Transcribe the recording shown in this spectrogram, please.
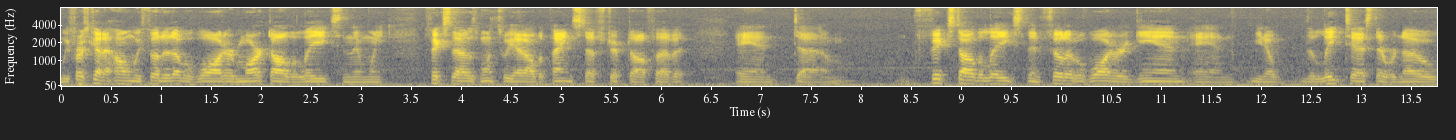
we first got it home, we filled it up with water, marked all the leaks, and then we fixed those once we had all the paint stuff stripped off of it, and um, fixed all the leaks. Then filled it with water again, and you know the leak test there were no.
